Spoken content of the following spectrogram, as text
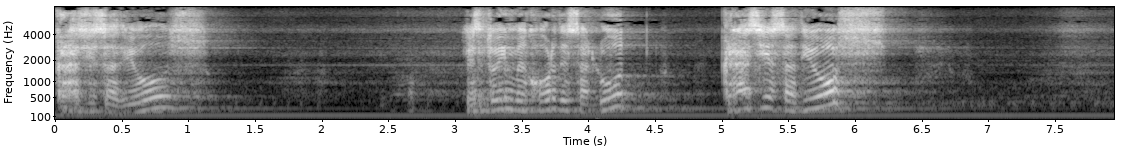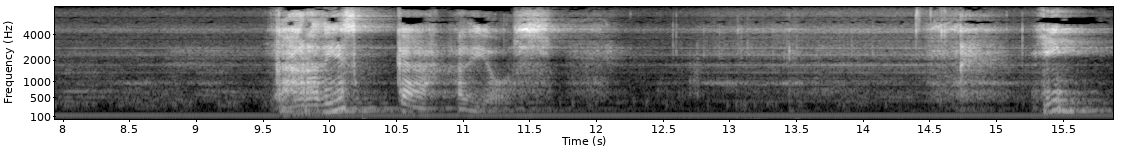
gracias a Dios. Estoy mejor de salud, gracias a Dios. Agradezca a Dios. Y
